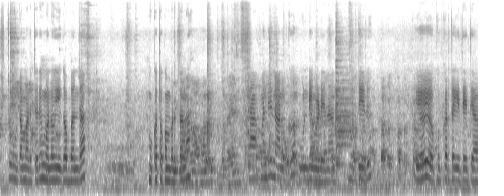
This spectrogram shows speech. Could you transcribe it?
ಇಷ್ಟು ಊಟ ಮಾಡ್ತೀವಿ ಮನು ಈಗ ಬಂದ ಮುಖ ತೊಗೊಂಬರ್ತಾನ ನಾಲ್ಕು ಮಂದಿ, ನಾಲ್ಕು ಉಂಡೆ ಮಾಡಿ ನಾನು ಮುದ್ದೀರು ಅಯ್ಯೋ ಕುಕ್ಕರ್ ತೆಗಿತೈತ್ಯಾ?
